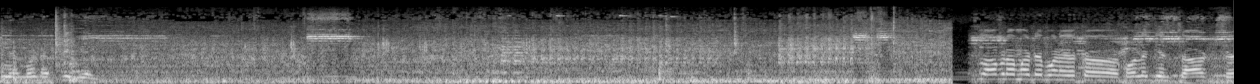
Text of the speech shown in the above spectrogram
અને મોટા થઈ ગયા તો આપણા માટે પણ એક કોલેજિયન ચાર્ટ છે.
